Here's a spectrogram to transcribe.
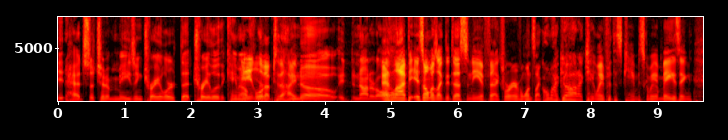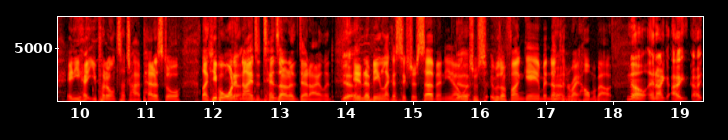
it had such an amazing trailer. That trailer that came It out didn't for live it. up to the hype. No, it not at all. And lot it's almost like the Destiny effect, where everyone's like, "Oh my god, I can't wait for this game! It's gonna be amazing!" And you ha- you put it on such a high pedestal. Like people wanted Yeah. nines and tens out of Dead Island. yeah. It ended up being like a six or seven, you know, Yeah. which was it was a fun game, but nothing Yeah. to write home about. No, and I, I, I,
